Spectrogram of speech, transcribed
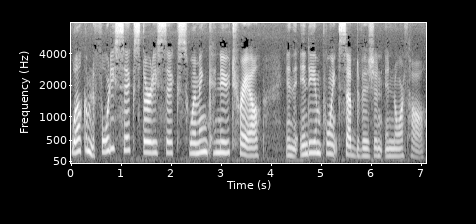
Welcome to 4636 Swimming Canoe Trail in the Indian Point subdivision in North Hall.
